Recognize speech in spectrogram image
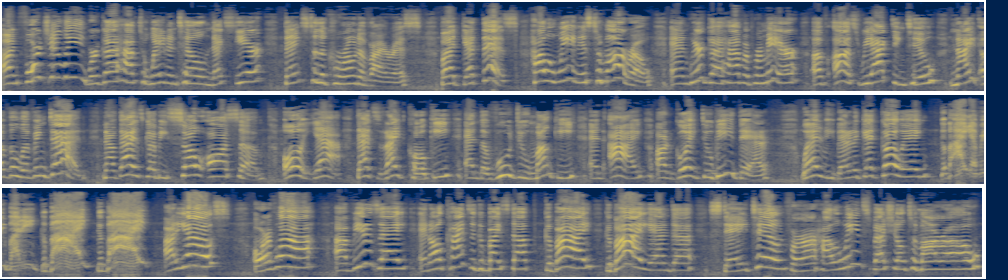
Unfortunately, we're gonna have to wait until next year thanks to the coronavirus. But get this, Halloween is tomorrow, and we're gonna have a premiere of us reacting to Night of the Living Dead. Now that is gonna be so awesome. Oh yeah, that's right, Koki, and the voodoo monkey and I are going to be there. Well, we better get going. Goodbye, everybody. Goodbye. Goodbye. Adios. Au revoir. Auf Wiedersehen and all kinds of goodbye stuff. Goodbye, goodbye, and uh, stay tuned for our Halloween special tomorrow.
